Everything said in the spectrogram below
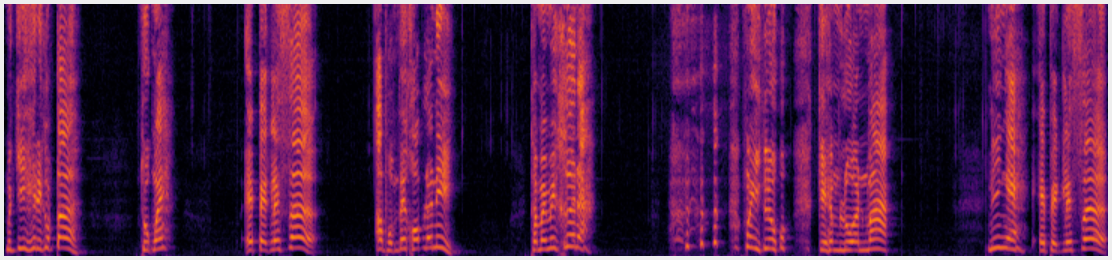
เมื่อกี้เฮลิคอปเตอร์ ถูกไหมเอเปกเลเซอร์ เอาผมได้ครบแล้วนี่ ทำไมไม่ขึ้นอะ ไม่รู้ เกมลวนมาก นี่ไงเอเปกเลเซอร์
